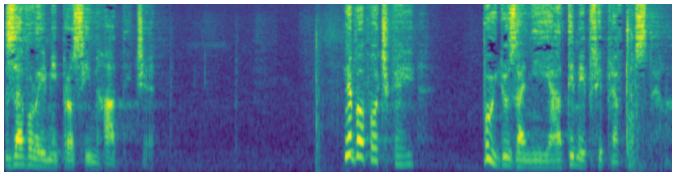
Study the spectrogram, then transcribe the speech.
Zavolej mi prosím hátyče. Nebo počkej, půjdu za ní já, ty mi připrav postel.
